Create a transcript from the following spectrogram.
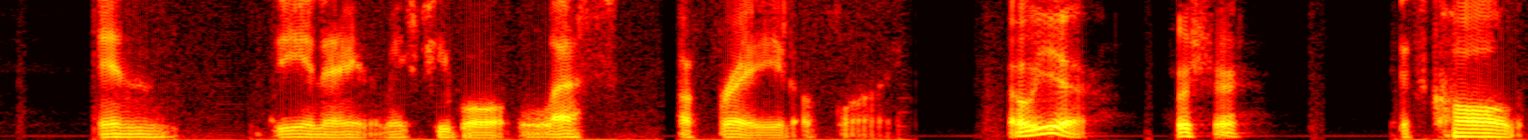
in DNA that makes people less afraid of flying. Oh yeah, for sure. It's called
